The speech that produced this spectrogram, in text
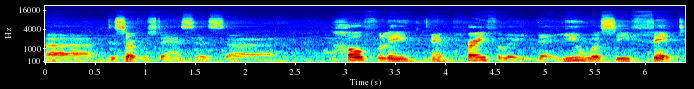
uh, the circumstances, uh, hopefully and prayerfully that you will see fit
